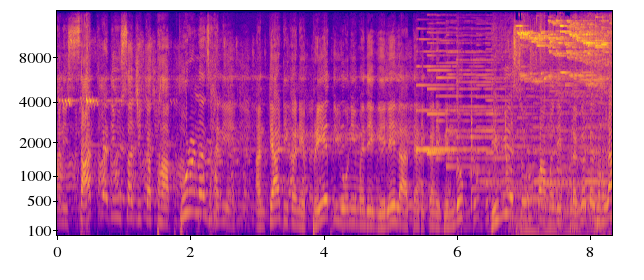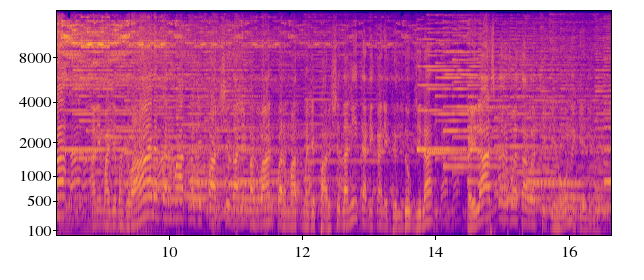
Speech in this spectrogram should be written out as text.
आणि सातव्या दिवसाची कथा पूर्ण झाली आणि त्या ठिकाणी प्रेत योनीमध्ये गेलेला त्या ठिकाणी बिंदू दिव्य स्वरूपामध्ये प्रगट झाला. आणि माझे भगवान परमात्माचे पार्षदानी भगवान परमात्माचे पार्षदानी त्या ठिकाणी बिंदुकजीला कैलास पर्वतावरती घेऊन गेले.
